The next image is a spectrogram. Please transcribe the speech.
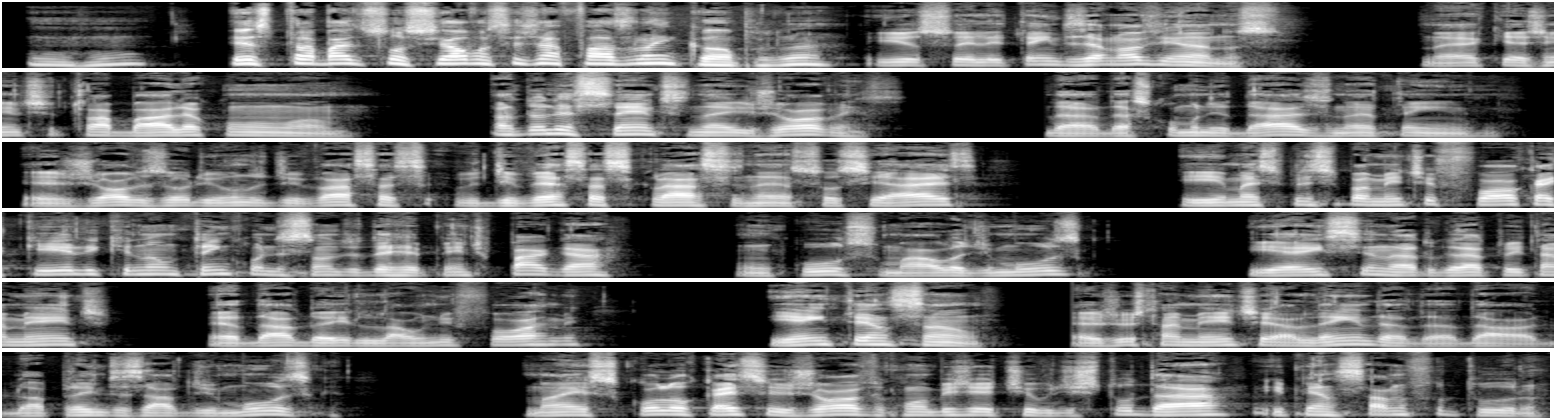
Uhum. Esse trabalho social você já faz lá em Campos, né? Isso, ele tem 19 anos, né? Que a gente trabalha com adolescentes né, e jovens da, das comunidades, né? Tem é, jovens oriundos de diversas, diversas classes né, sociais, e mas principalmente foca aquele que não tem condição de, de repente, pagar um curso, uma aula de música, e é ensinado gratuitamente, é dado a ele lá o uniforme, e a intenção é justamente, além da, da, do aprendizado de música, mas colocar esse jovem com o objetivo de estudar e pensar no futuro.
